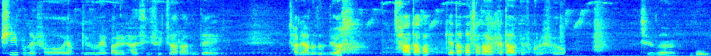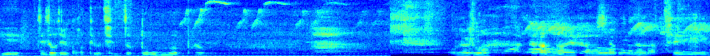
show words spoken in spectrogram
피곤해서 약 기운에 빨리 잘 수 있을 줄 알았는데 잠이 안 오던데요? 자다가 깨다가 자다가 깨다가 계속 그랬어요. 지금 목이 찢어질 것 같아요. 진짜 너무 아파요. 오늘도 베란다에서 먹는 아침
